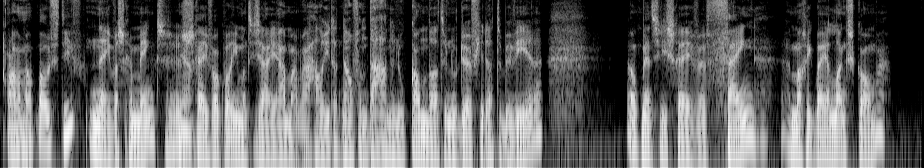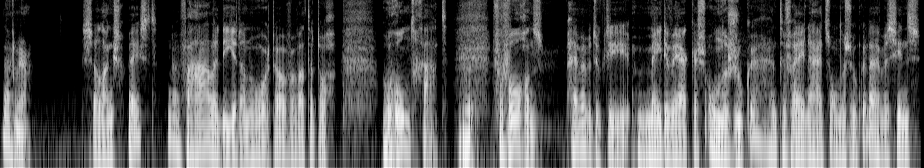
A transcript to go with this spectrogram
Allemaal positief? Nee, was gemengd. Er schreef ook wel iemand die zei: ja, maar waar haal je dat nou vandaan en hoe kan dat en hoe durf je dat te beweren? Ook mensen die schreven, fijn, mag ik bij je langskomen? Nou, ja. is er langs geweest. Nou, verhalen die je dan hoort over wat er toch rondgaat. Ja. Vervolgens we hebben natuurlijk die medewerkersonderzoeken en tevredenheidsonderzoeken. Daar hebben we sinds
